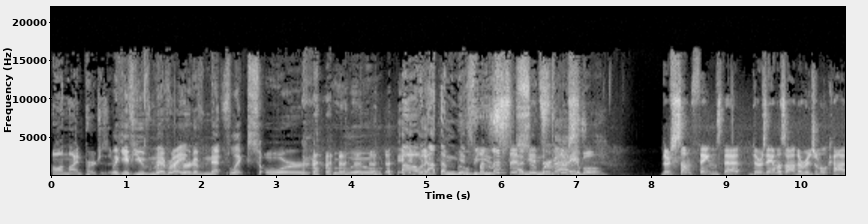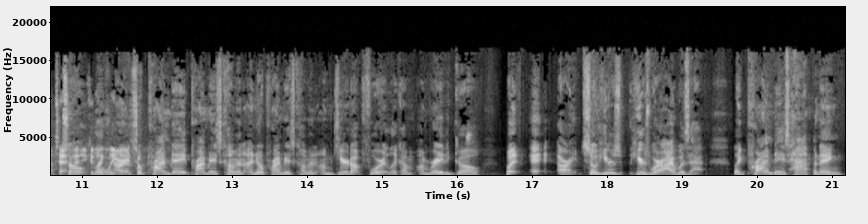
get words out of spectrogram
online purchaser. Like if you've never right. heard of Netflix or Hulu, oh, like, not the movies. but listen, I mean, super the price. valuable. There's some things that there's Amazon original content So that you can like, all only right, so. Prime Day, Prime Day's coming. I know Prime Day's coming. I'm geared up for it. Like I'm, I'm ready to go. But eh, all right, so here's here's where I was at. Like Prime Day's happening,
